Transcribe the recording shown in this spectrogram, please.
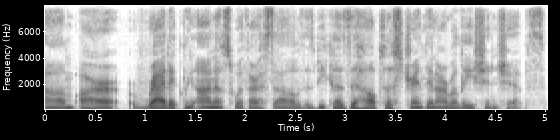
um, are radically honest with ourselves is because it helps us strengthen our relationships.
